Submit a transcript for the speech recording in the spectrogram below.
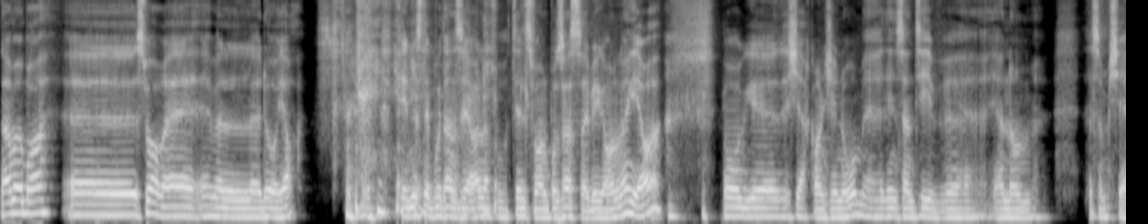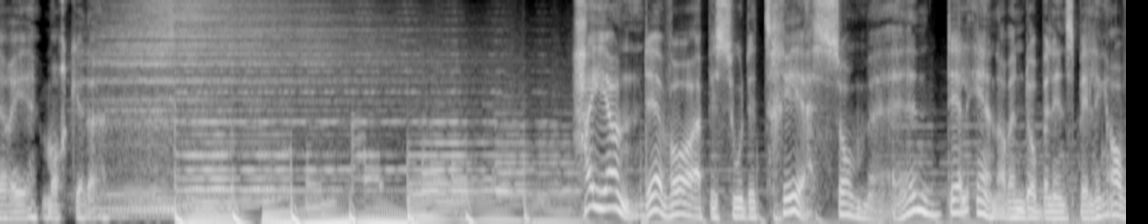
Nei, men bra. Eh, svaret er vel da ja, Finnes det potensial for tilsvarende prosesser i bygg og anlegg? Ja. Og eh, det skjer kanskje nå med et insentiv eh, gjennom det som skjer i markedet. Hei igjen! Det var episode tre, som en del én av en dobbelinnspilling av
